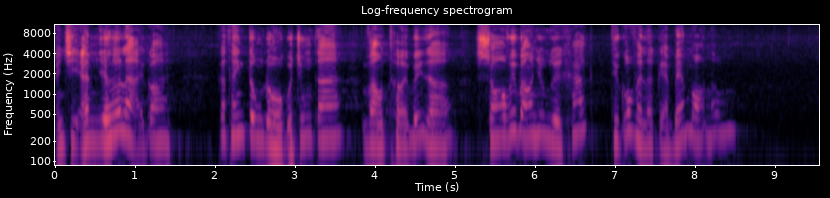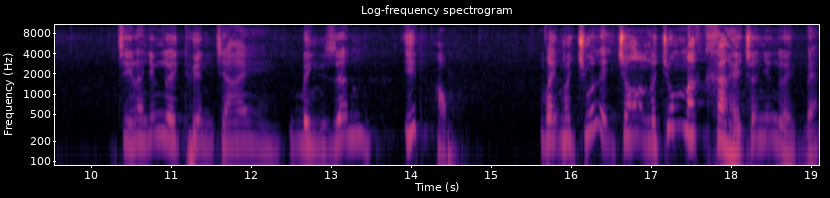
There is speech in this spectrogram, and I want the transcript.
Anh chị em nhớ lại coi các thánh tông đồ của chúng ta vào thời bây giờ so với bao nhiêu người khác thì có phải là kẻ bé mọn không? Chỉ là những người thuyền trai bình dân, ít học. Vậy mà chúa lại chọn và chúa mặc khải cho những người bé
